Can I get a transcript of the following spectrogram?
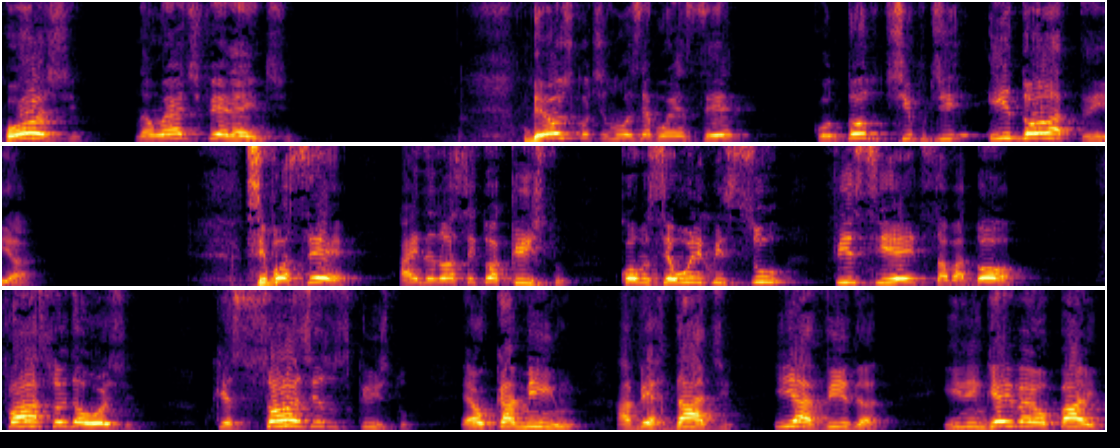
Hoje não é diferente. Deus continua a se aborrecer com todo tipo de idolatria. Se você ainda não aceitou a Cristo como seu único e suficiente Salvador, faça ainda hoje, porque só Jesus Cristo é o caminho, a verdade e a vida, e ninguém vai ao Pai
